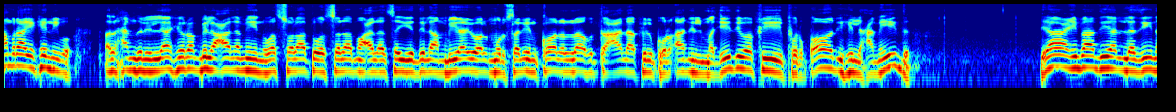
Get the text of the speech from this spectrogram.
আমরা একে নিব আলহামদুলিল্লাহ রবিল আলমিন ওসলাত ওসালাম আলা সৈয়দুল আম্বিয়া ওয়াল মুরসালিন قال الله تعالى في القرآن المجيد وفي فرقانه الحميد يا عبادي الذين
